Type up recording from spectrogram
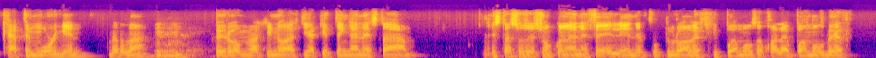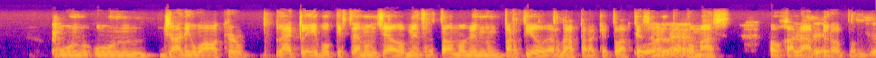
Captain Morgan, ¿verdad? Uh -huh. Pero me imagino ya que tengan esta, esta asociación con la NFL en el futuro, a ver si podemos, ojalá podamos ver un, un Johnny Walker Black Label que esté anunciado mientras estamos viendo un partido, ¿verdad? Para que pueda crecer un poco más. Ojalá, sí, pero pues, sí.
